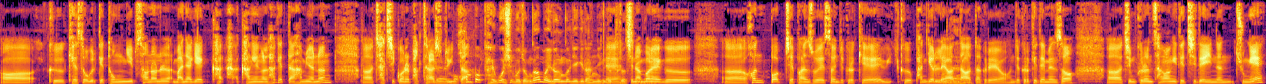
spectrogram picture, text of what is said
어그 계속 이렇게 독립 선언을 만약에 가, 강행을 하겠다 하면은 어, 자치권을 박탈할 네, 수도 뭐 있다. 헌법 155조인가 뭐 이런 걸 얘기를 하는 얘기도 네, 들었습니다. 지난번에 그 어, 헌법 재판소에서 이제 그렇게 그 판결을 내와, 네. 나왔다 그래요. 이제 그렇게 되면서 어, 지금 그런 상황이 대치돼 있는 중에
